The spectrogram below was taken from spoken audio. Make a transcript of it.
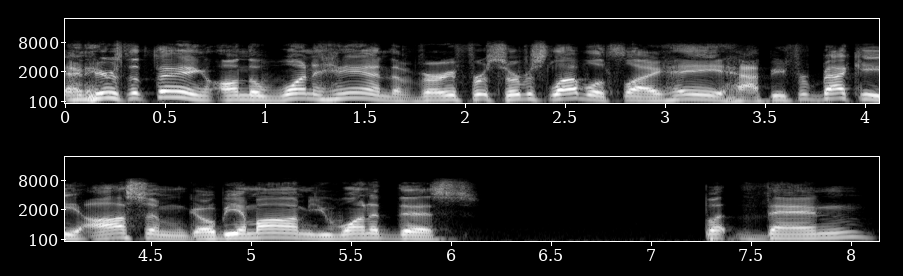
and here's the thing: on the one hand, the very first service level, it's like, hey, happy for Becky, awesome, go be a mom. You wanted this. But then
